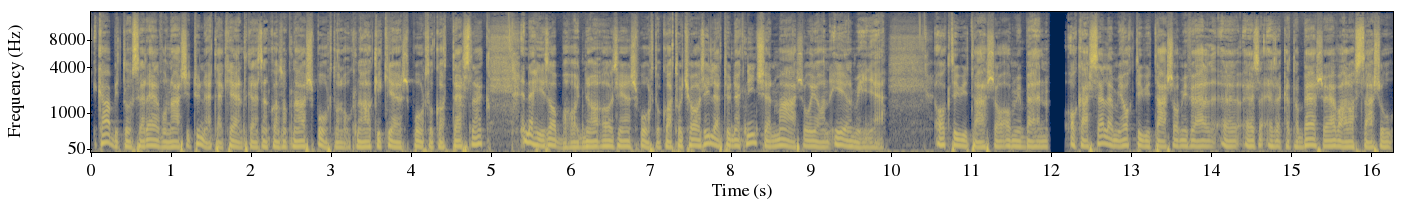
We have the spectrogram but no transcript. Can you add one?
kábítószer elvonási tünetek jelentkeznek azoknál a sportolóknál, akik ilyen sportokat tesznek. Nehéz abba hagyni az ilyen sportokat, hogyha az illetőnek nincsen más olyan élménye, aktivitása, amiben akár szellemi aktivitás, amivel ez, ezeket a belső elválasztású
